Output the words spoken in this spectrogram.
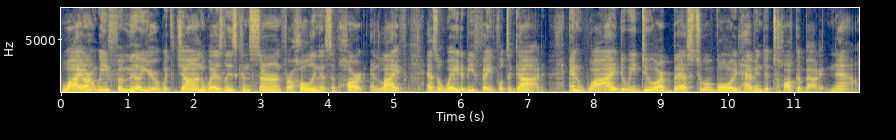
Why aren't we familiar with John Wesley's concern for holiness of heart and life as a way to be faithful to God? And why do we do our best to avoid having to talk about it now?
